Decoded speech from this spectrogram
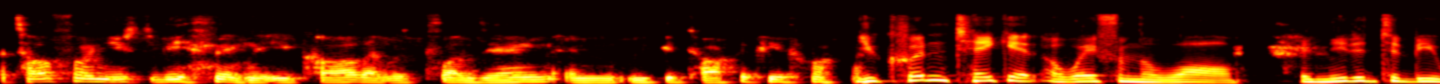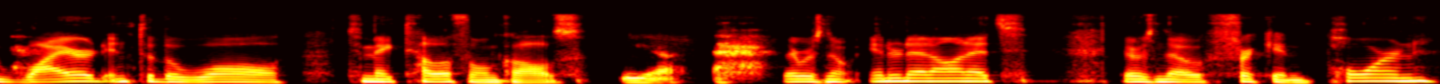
a telephone used to be a thing that you call that was plugged in and you could talk to people. You couldn't take it away from the wall. It needed to be wired into the wall to make telephone calls. yeah. There was no internet on it. There was no freaking porn.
